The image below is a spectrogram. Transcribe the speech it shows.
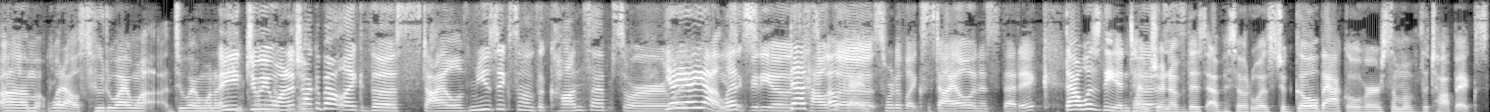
um, what else? Who do I want? Do I want to? I mean, do we want to talk about like the style of music, some of the concepts, or Yeah, like, yeah, yeah. Let's- videos, that's- how okay. the sort of like style and aesthetic? That was the intention was- of this episode was to go back over some of the topics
